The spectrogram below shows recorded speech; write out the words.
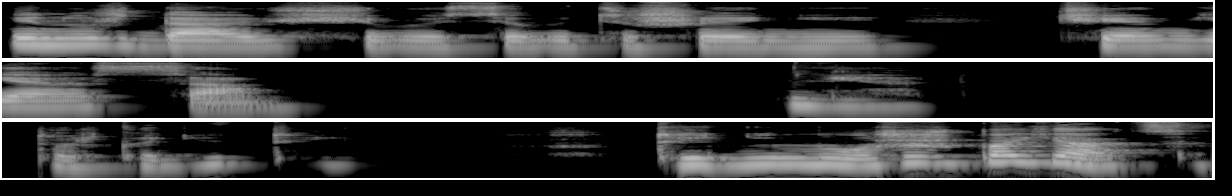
и нуждающегося в утешении, чем я сам». «Нет, только не ты», «Ты не можешь бояться!»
